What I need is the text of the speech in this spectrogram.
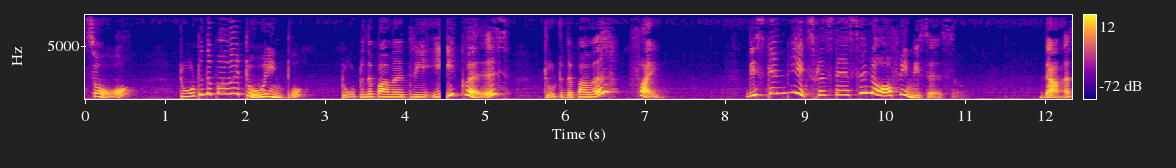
So, 2 to the power 2 into 2 to the power 3 equals 2 to the power 5. This can be expressed as a law of indices. Thus,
